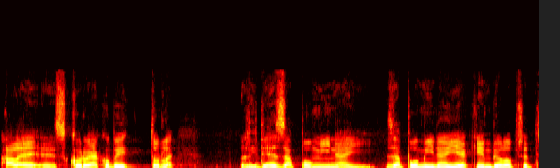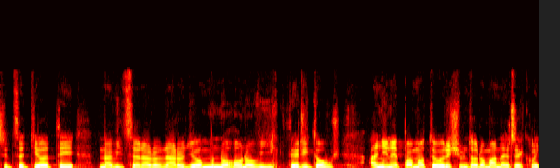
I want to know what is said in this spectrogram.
ale eh, skoro jako by tohle lidé zapomínají. Zapomínají, jak jim bylo před 30 lety. Navíc se narodilo mnoho nových, kteří to už ani nepamatují, když jim to doma neřekli.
